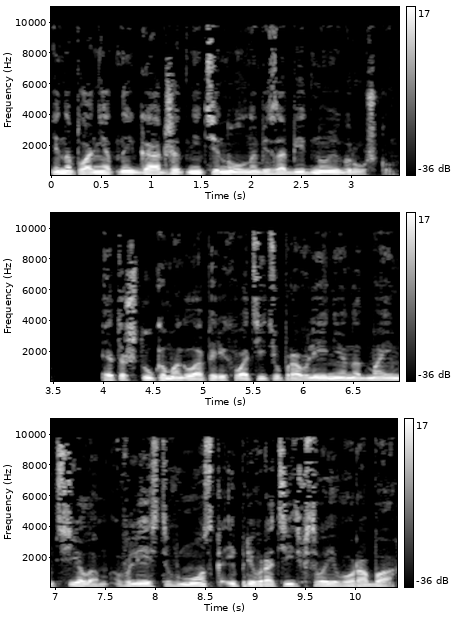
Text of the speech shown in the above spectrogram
Инопланетный гаджет не тянул на безобидную игрушку. Эта штука могла перехватить управление над моим телом, влезть в мозг и превратить в своего раба.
